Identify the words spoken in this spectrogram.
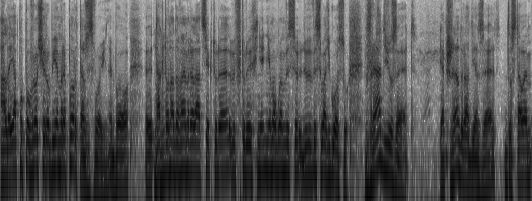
ale ja po powrocie robiłem reportaż z wojny, bo y, tak mhm. to nadawałem relacje, które, w których nie, nie mogłem wysy, wysyłać głosu. W Radiu Z, jak przyszedłem do Radia Z, dostałem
